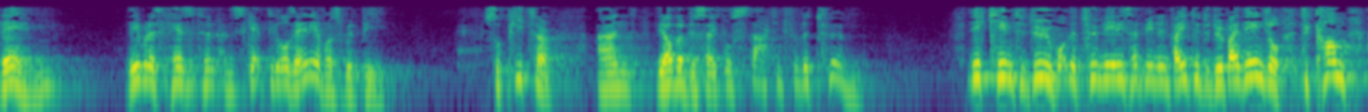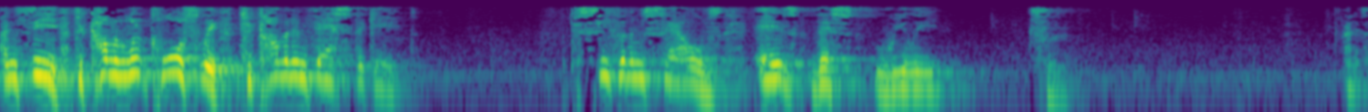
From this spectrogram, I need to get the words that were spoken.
them, they were as hesitant and skeptical as any of us would be. So Peter and the other disciples started for the tomb. They came to do what the two Marys had been invited to do by the angel, to come and see, to come and look closely, to come and investigate. To see for themselves, is this really true? And it's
